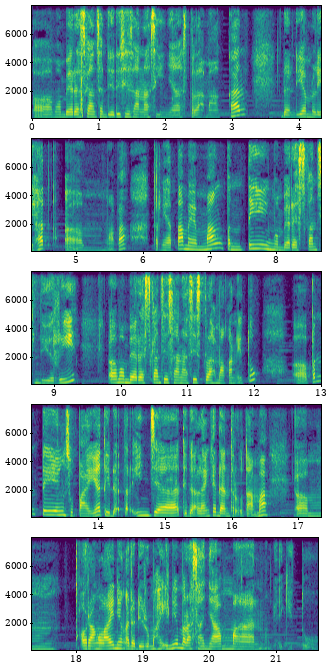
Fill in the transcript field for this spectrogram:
uh, membereskan sendiri sisa nasinya setelah makan dan dia melihat um, apa ternyata memang penting membereskan sendiri uh, membereskan sisa nasi setelah makan itu uh, penting supaya tidak terinjak, tidak lengket dan terutama um, orang lain yang ada di rumah ini merasa nyaman kayak gitu.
